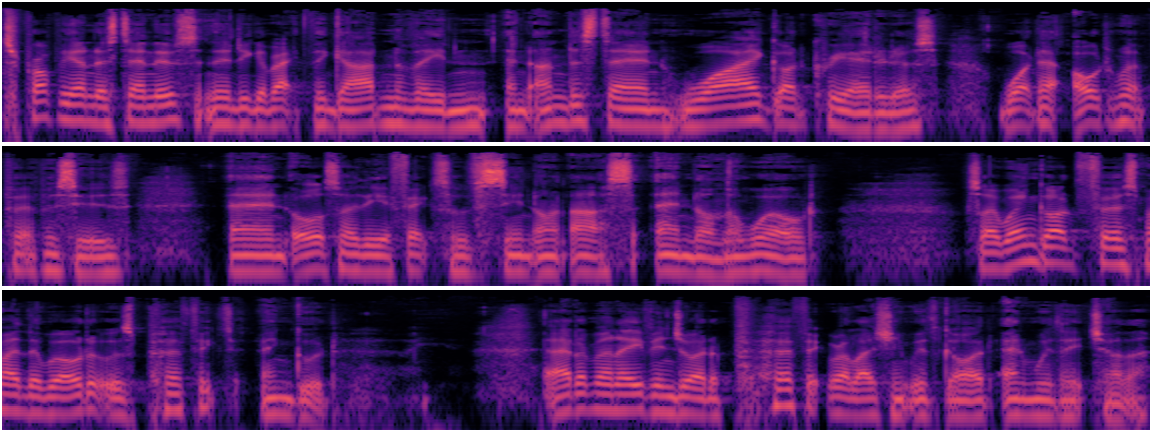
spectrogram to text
To properly understand this, we need to go back to the Garden of Eden and understand why God created us, what our ultimate purpose is, and also the effects of sin on us and on the world. So when God first made the world, it was perfect and good. Adam and Eve enjoyed a perfect relationship with God and with each other.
